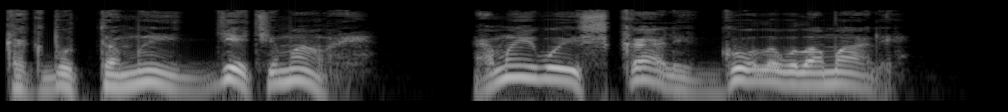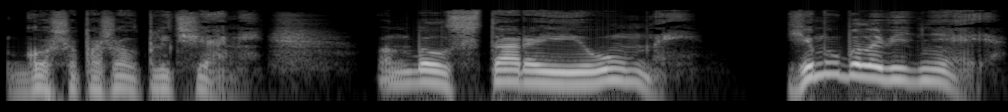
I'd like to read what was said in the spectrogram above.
как будто мы дети малые. А мы его искали, голову ломали. Гоша пожал плечами. Он был старый и умный. Ему было виднее.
